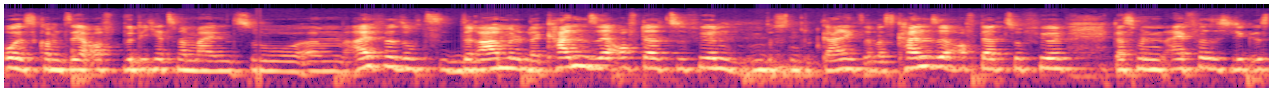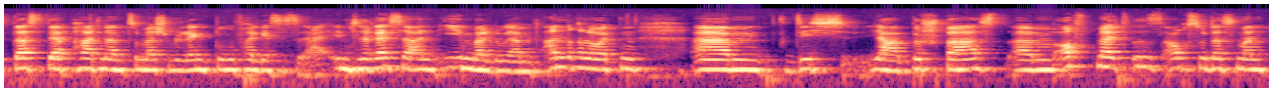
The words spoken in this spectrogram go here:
Oh, es kommt sehr oft, würde ich jetzt mal meinen, zu ähm, Eifersuchtsdramen oder kann sehr oft dazu führen, ein bisschen tut gar nichts, aber es kann sehr oft dazu führen, dass man eifersüchtig ist, dass der Partner zum Beispiel denkt, du verlierst das Interesse an ihm, weil du ja mit anderen Leuten ähm, dich ja bespaßt. Ähm, oftmals ist es auch so, dass man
